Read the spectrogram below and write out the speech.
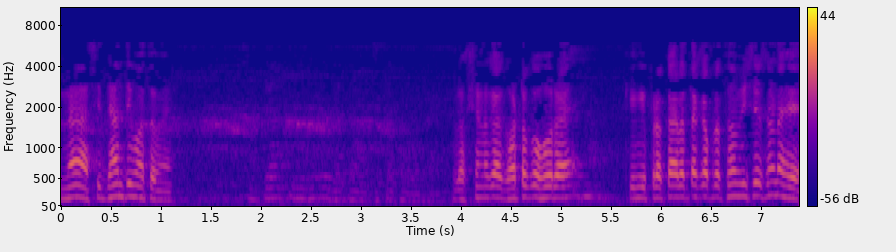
ना, सिद्धांति मत में। लक्षण का घटक हो रहा है, क्योंकि प्रकारता का प्रथम विशेषण है।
